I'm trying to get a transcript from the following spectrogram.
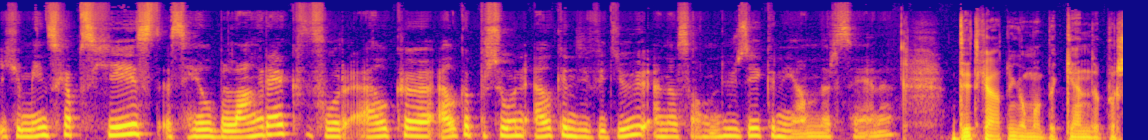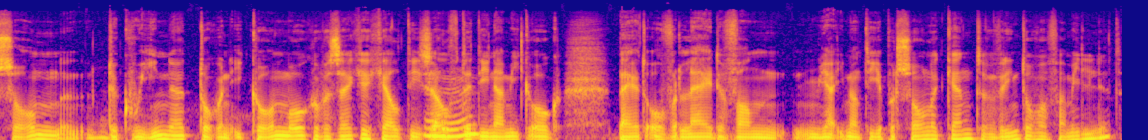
gemeenschapsgeest is heel belangrijk voor elke, elke persoon, elk individu. En dat zal nu zeker niet anders zijn. Hè? Dit gaat nu om een bekende persoon, de Queen, toch een icoon mogen we zeggen. Geldt diezelfde mhm. dynamiek ook bij het overlijden van ja, iemand die je persoonlijk kent, een vriend of een familielid?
